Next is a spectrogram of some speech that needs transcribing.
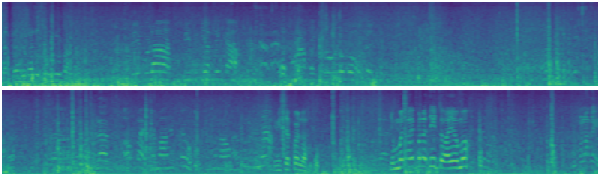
Ganun ganito yung iba. Hindi mo lahat, bibigyan ka. Maraming tulo mo. Yung isa pala. Yung malaki pala dito, ayaw mo? Malaki.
